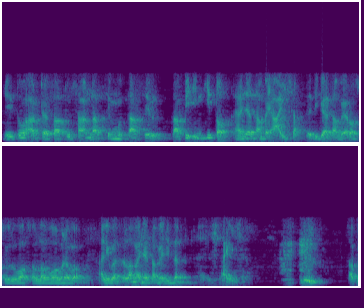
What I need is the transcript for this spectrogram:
itu ada satu sanat yang mutasil, tapi ingkito hanya sampai Aisyah, jadi tidak sampai Rasulullah Shallallahu Alaihi Wasallam hanya sampai kita Aisyah. Tapi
